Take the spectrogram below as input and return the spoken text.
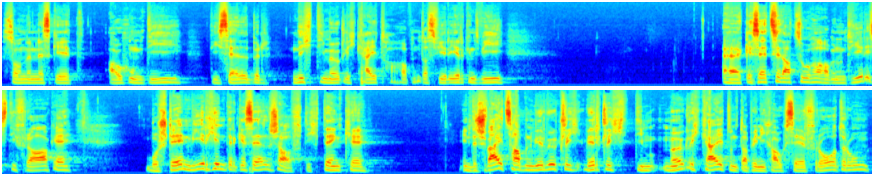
sondern es geht auch um die, die selber nicht die Möglichkeit haben, dass wir irgendwie äh, Gesetze dazu haben. Und hier ist die Frage, wo stehen wir hier in der Gesellschaft? Ich denke, in der Schweiz haben wir wirklich, wirklich die Möglichkeit, und da bin ich auch sehr froh darum,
